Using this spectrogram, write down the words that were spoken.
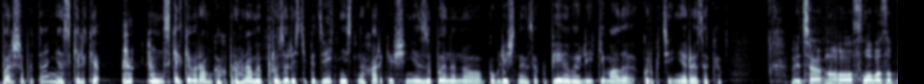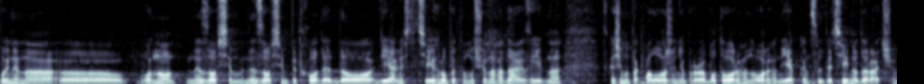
Перше питання: скільки, скільки в рамках програми Прозорість і підзвітність на Харківщині зупинено публічних закупівель, які мали корупційні ризики? Дивіться, ну слово зупинено, е, воно не зовсім не зовсім підходить до діяльності цієї групи, тому що нагадаю, згідно, скажімо так, положенню про роботу органу, орган є консультаційно-дорадчим.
